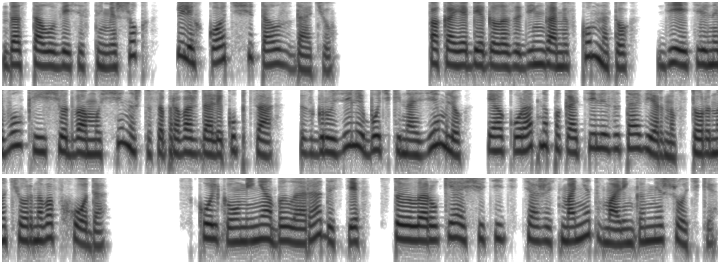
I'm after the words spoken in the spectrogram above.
Достал увесистый мешок и легко отсчитал сдачу. Пока я бегала за деньгами в комнату, деятельный волк и еще два мужчины, что сопровождали купца, сгрузили бочки на землю и аккуратно покатили за таверну в сторону черного входа. Сколько у меня было радости, стоило руке ощутить тяжесть монет в маленьком мешочке.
